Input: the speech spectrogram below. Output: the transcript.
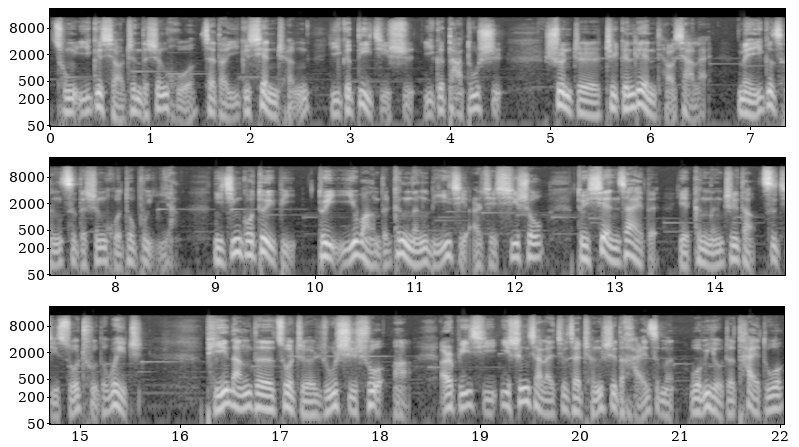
从一个小镇的生活，再到一个县城、一个地级市、一个大都市，顺着这根链条下来，每一个层次的生活都不一样。你经过对比，对以往的更能理解而且吸收，对现在的也更能知道自己所处的位置。皮囊的作者如是说啊，而比起一生下来就在城市的孩子们，我们有着太多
